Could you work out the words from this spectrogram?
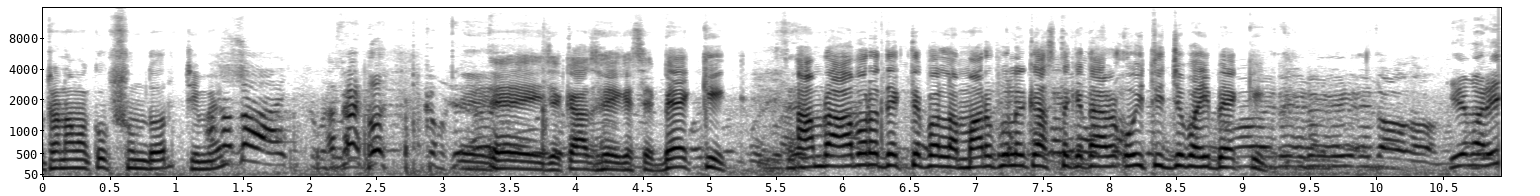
ওঠানামা খুব সুন্দর টিমের। এই যে কাজ হয়ে গেছে ব্যাক কিক আমরা আবারও দেখতে পারলাম মারুফুলের কাছ থেকে তার ঐতিহ্যবাহী ব্যাক কিক কে মারি?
